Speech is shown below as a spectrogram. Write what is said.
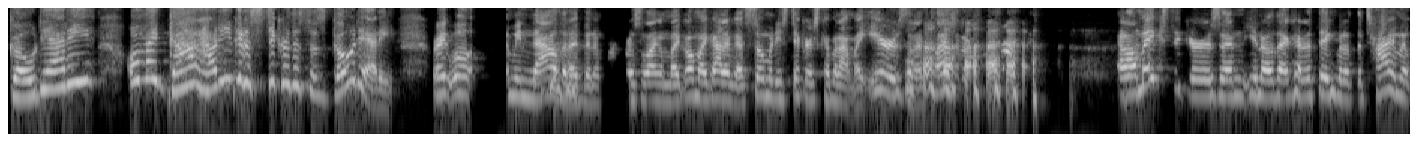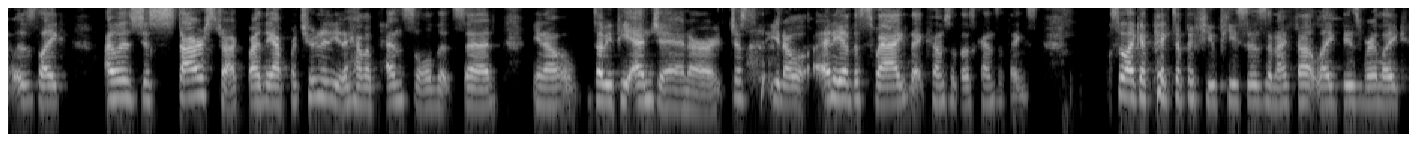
GoDaddy? Oh my God, how do you get a sticker that says GoDaddy? Right? Well, I mean, now that I've been at work for so long, I'm like, oh my God, I've got so many stickers coming out my ears and I'm and I'll make stickers and you know that kind of thing. But at the time, it was like I was just starstruck by the opportunity to have a pencil that said you know WP Engine or just you know any of the swag that comes with those kinds of things. So like I picked up a few pieces and I felt like these were like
